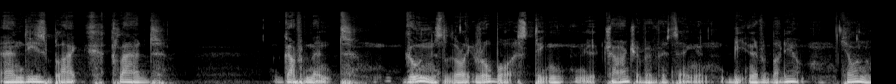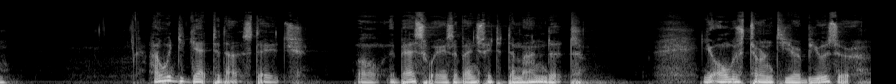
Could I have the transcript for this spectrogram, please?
And these black clad government goons that are like robots taking charge of everything and beating everybody up, killing them. How would you get to that stage? Well, the best way is eventually to demand it. You always turn to your abuser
